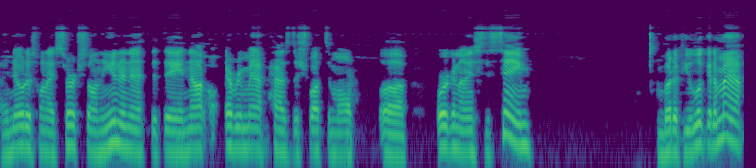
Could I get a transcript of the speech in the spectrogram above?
I noticed when I searched on the internet that they not every map has the Shvatim all uh, organized the same. But if you look at a map,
